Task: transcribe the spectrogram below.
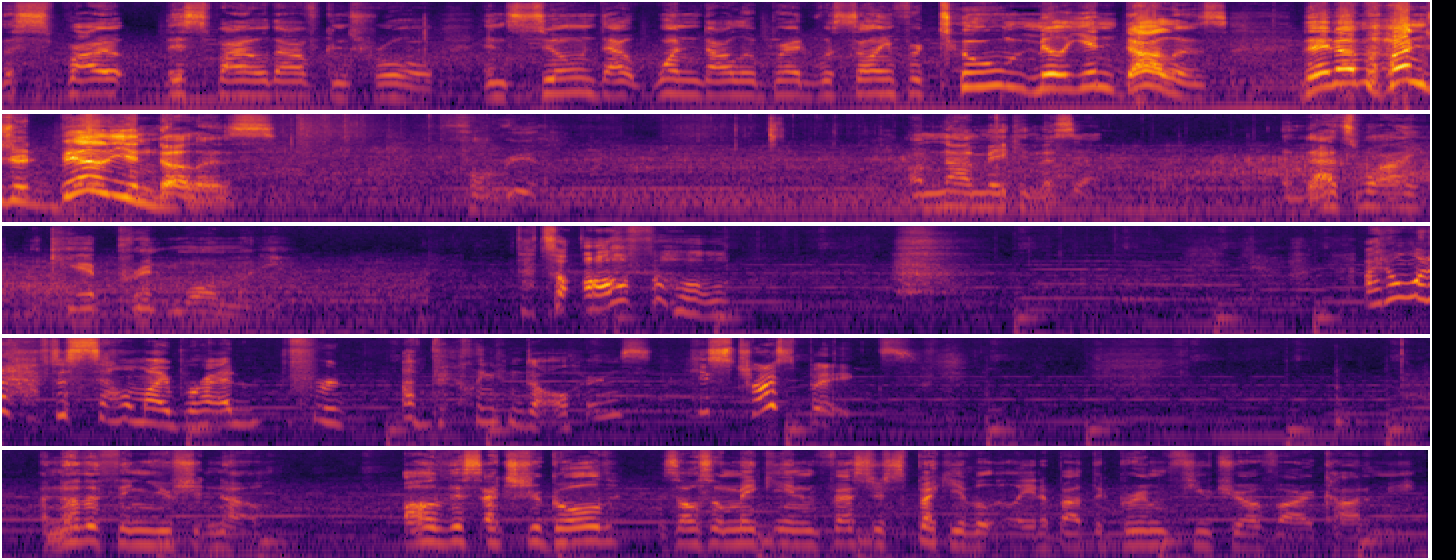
The spiral, this spiraled out of control, and soon that one dollar bread was selling for two million dollars, then a hundred billion dollars. For real. I'm not making this up, and that's why can't print more money. That's awful. I don't want to have to sell my bread for a billion dollars. He stress bakes. Another thing you should know all this extra gold is also making investors speculate about the grim future of our economy.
